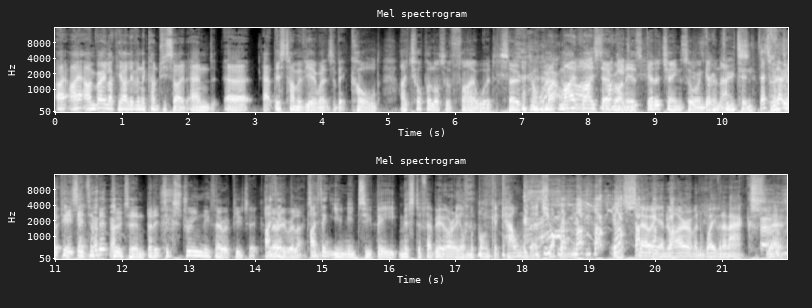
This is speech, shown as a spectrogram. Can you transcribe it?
I, I, I'm very lucky. I live in the countryside, and uh, at this time of year when it's a bit cold, I chop a lot of firewood. So my, my Oh, advice to everyone rugged. is get a chainsaw and get an axe. Putin. That's very It- Putin. it's a bit Putin, but it's extremely therapeutic. I very think, relaxing. I think you need to be Mr. February on the bunker calendar, chopping in a snowy environment, waving an axe. You know,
